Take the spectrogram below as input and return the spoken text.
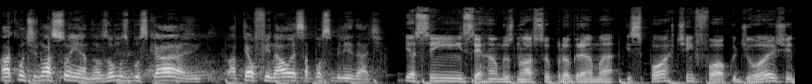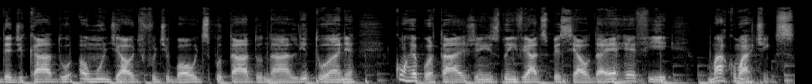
a continuar sonhando. Nós vamos buscar até o final essa possibilidade. E assim encerramos nosso programa Esporte em Foco de hoje, dedicado ao Mundial de Futebol disputado na Lituânia, com reportagens do enviado especial da RFI, Marco Martins.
